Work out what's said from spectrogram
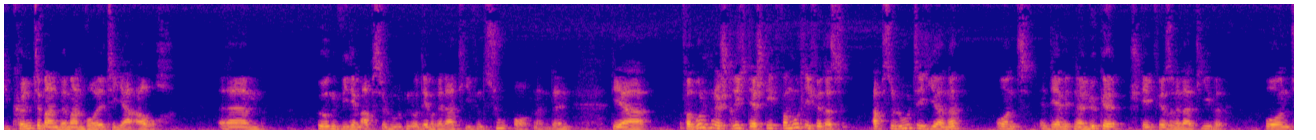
Die könnte man, wenn man wollte, ja auch ähm, irgendwie dem Absoluten und dem Relativen zuordnen. Denn der verbundene Strich, der steht vermutlich für das Absolute hier, ne? und der mit einer Lücke steht fürs Relative. Und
